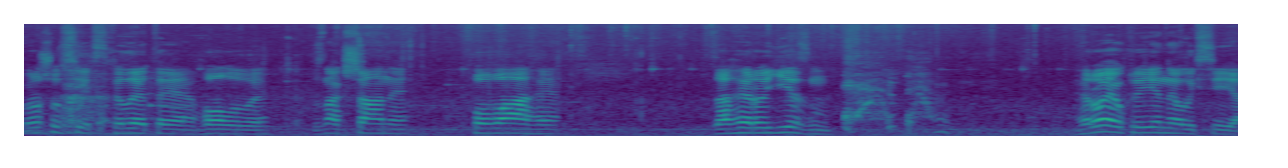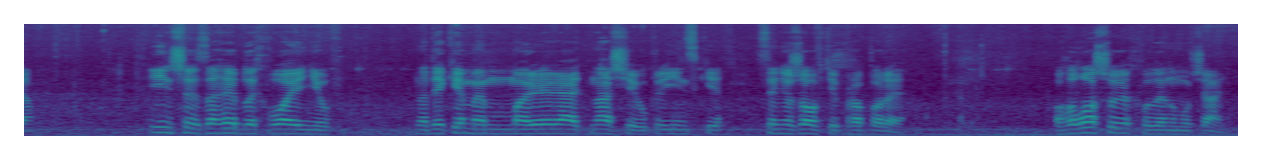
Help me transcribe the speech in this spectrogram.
Прошу всіх схилити голови в знак шани, поваги за героїзм Героя України Олексія, інших загиблих воїнів, над якими морять наші українські синьо-жовті прапори. Оголошую хвилину мовчання.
